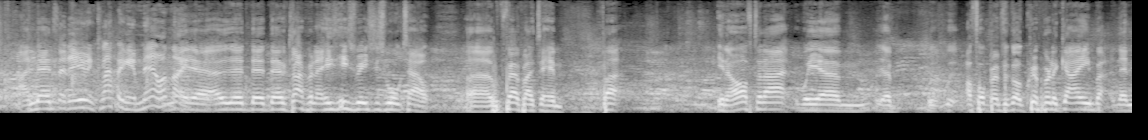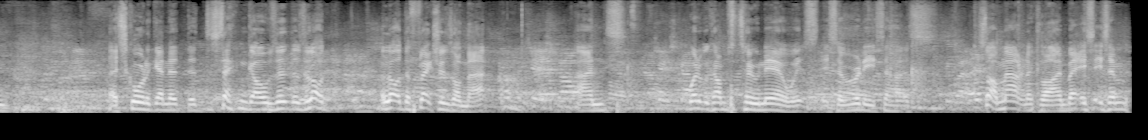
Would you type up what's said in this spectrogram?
And then they're even clapping him now, aren't they? Yeah, they're, they're, they're clapping. He's, he's, he's just walked out. Uh, fair play to him. But you know, after that, we, um, we, we I thought Brentford got a grip on the game, but then they scored again. The, the, second goal, there's a lot, of, a lot of deflections on that, and when it becomes two 0 it's it's a really it's, it's, not a mountain to climb, but it's, it's a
